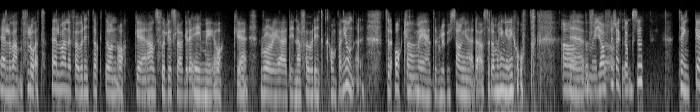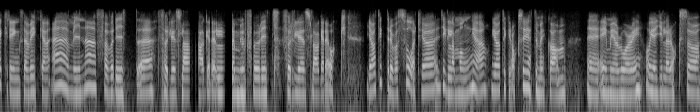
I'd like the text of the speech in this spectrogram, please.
elvan, förlåt. Elvan är favoritdoktorn och eh, hans följeslagare Amy och eh, Rory är dina favoritkompanjoner. Så, och ja. med Ruby Song här då, så de hänger ihop. Ja, eh, för jag har försökt också tänka kring så här, vilka är mina favoritföljeslagare eller min favoritföljeslagare och jag tyckte det var svårt. Jag gillar många. Jag tycker också jättemycket om eh, Amy och Rory och jag gillar också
